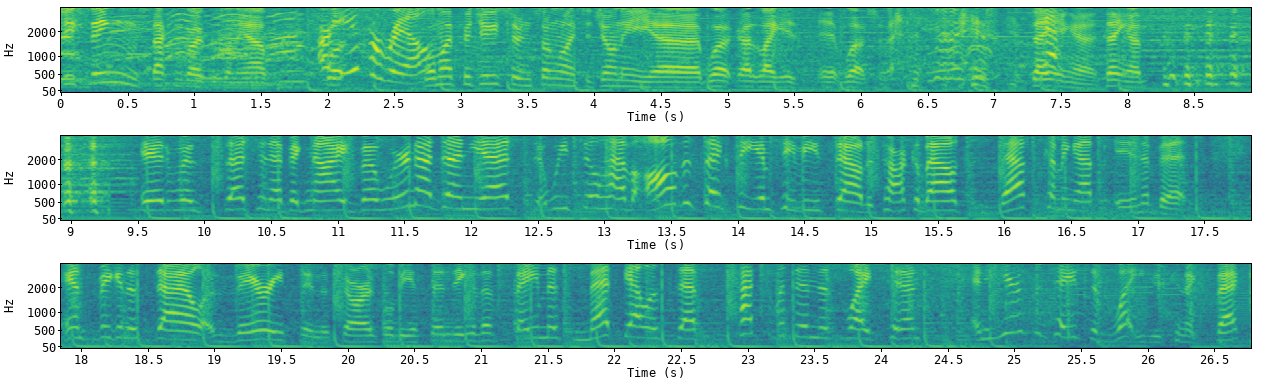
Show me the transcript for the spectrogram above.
She sings backing vocals on the album. Are well, you for real? Well, my producer and songwriter Johnny uh, work uh, like is it works with her, dating her, dating her. It was such an epic night, but we're not done yet. We still have all the sexy MTV style to talk about. That's coming up in a bit. And speaking of style, very soon the stars will be ascending the famous Met Gala steps tucked within this white tent. And here's a taste of what you can expect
